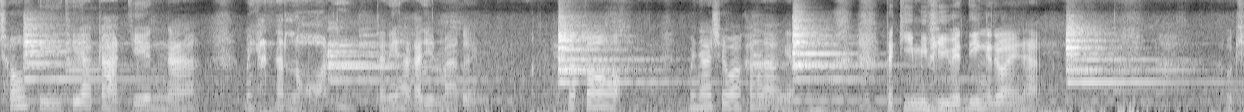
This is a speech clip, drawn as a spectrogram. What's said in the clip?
โชคดีที่อากาศเย็นนะ ไม่งั้นน่าร้อนแต่นี้อากาศเย็นมากเลย แล้วก็ไม่น่าเชื่อว่าข้างล่างเนี่ย ตะกี้มีพรีเวดดิ้งกันด้วยนะฮะ โอเค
